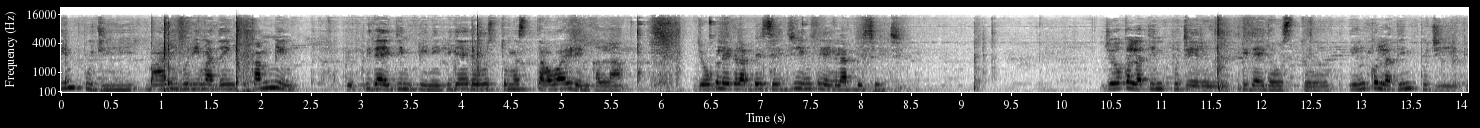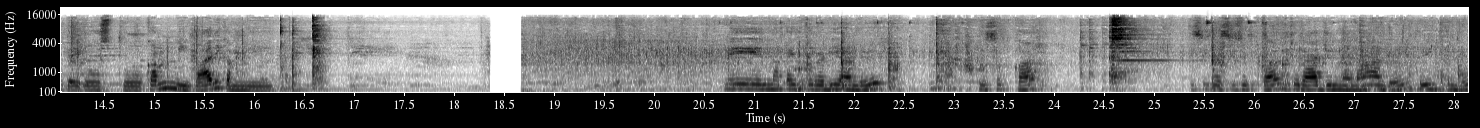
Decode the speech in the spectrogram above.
ತಿನ್ಪುಜಿ. ಪಾನಿಪುರಿ ಮತ್ತೆ ಇಂಕು ಕಮ್ಮಿ ಪಿದಾಯಿ ತಿನ್ಪಿನಿ ಪಿದಾಯಿದ ವಸ್ತು ಮಸ್ತ್ ಅವಾಯ್ಡ್ ಎಂಕಲ್ನ ಜೋಕಲೆಗಳ ಅಭ್ಯಾಸ ಹೆಜ್ಜಿ ಎಂಕಲೆಗಳ ಅಭ್ಯಾಸ ಹೆಜ್ಜಿ ಜೋಕಲ್ಲ ತಿನ್ಪುಜೇರು ಪಿದಾಯ್ದ ವಸ್ತು ಎಂಕೊಲ್ಲ ತಿನ್ಪುಜಿ ಪಿದಾಯ್ದ ದೋಸ್ತು ಕಮ್ಮಿ ಬಾರಿ ಕಮ್ಮಿ ಮೇನ್ನ ಕೈಪು ರೆಡಿ ಆಂಡು ಸುಕ್ಕ ಬಿಸಿ ಸುಕ್ಕ ಒಂಚೂರು ಆಜುನ್ನ ನಾಡು ಬೇಯ್ಕೊಂಡು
